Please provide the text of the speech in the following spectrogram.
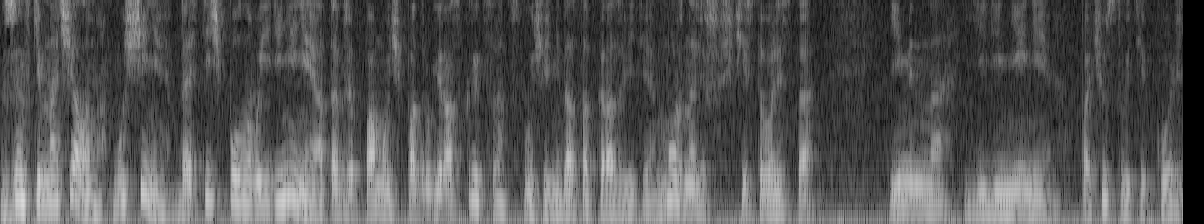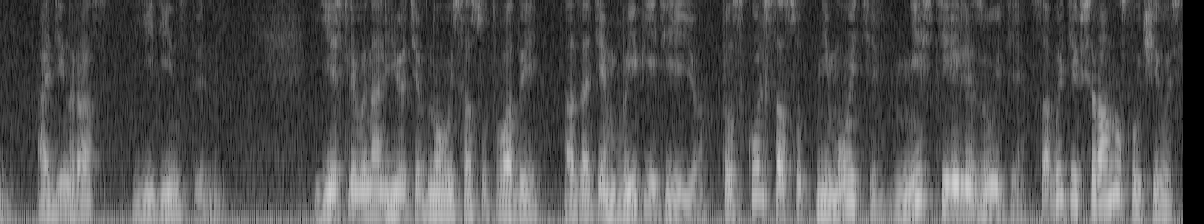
С женским началом мужчине достичь полного единения, а также помочь подруге раскрыться в случае недостатка развития, можно лишь с чистого листа – Именно единение. Почувствуйте корень. Один раз. Единственный. Если вы нальете в новый сосуд воды, а затем выпьете ее, то сколь сосуд не мойте, не стерилизуйте, событие все равно случилось,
